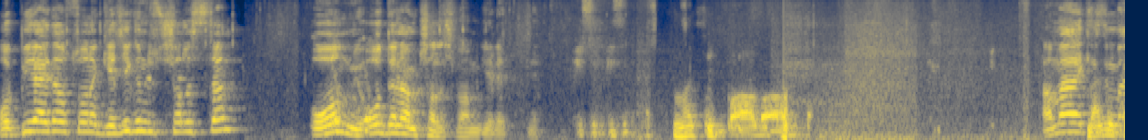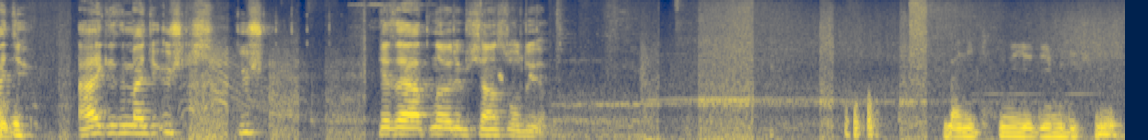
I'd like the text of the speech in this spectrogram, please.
o bir aydan sonra gece gündüz çalışsam olmuyor. O dönem çalışmam gerekti. Nasip abi. Ama herkesin bence herkesin bence 3 kişi 3 kez hayatında öyle bir şans oluyor. Ben ikisini yediğimi düşünüyorum.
